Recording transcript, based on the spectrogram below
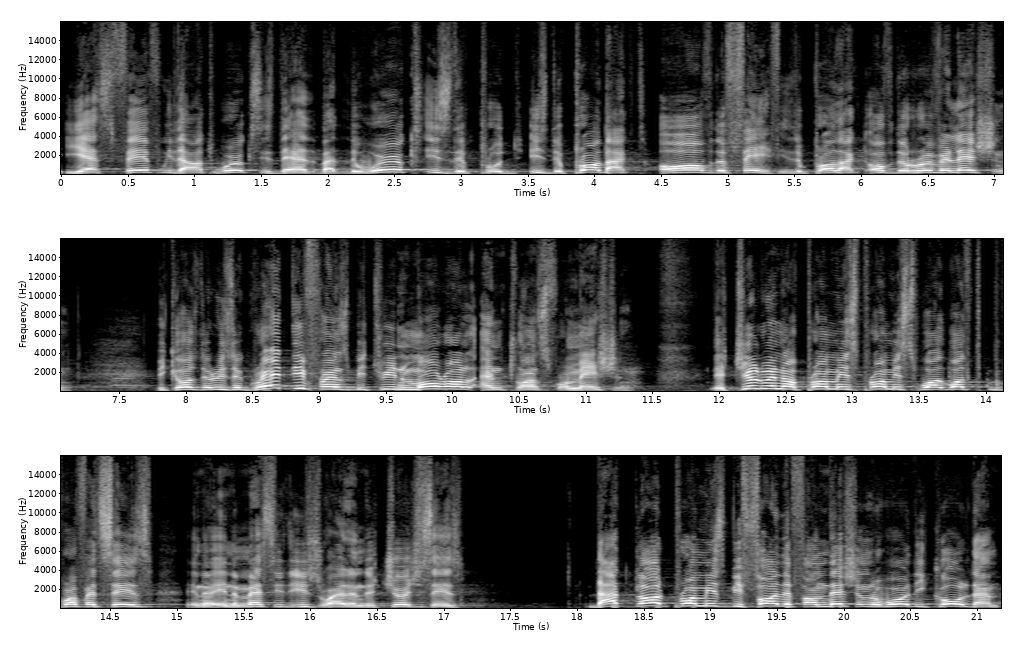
Yes, faith without works is dead, but the works is the, pro, is the product of the faith, is the product of the revelation. Because there is a great difference between moral and transformation. The children of promise promise what, what the prophet says in the, in the message Israel and the church says that God promised before the foundation of the world, He called them,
